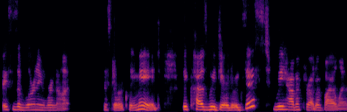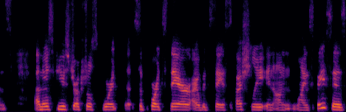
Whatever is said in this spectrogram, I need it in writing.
spaces of learning were not historically made. Because we dare to exist, we have a threat of violence. And there's few structural support, supports there, I would say, especially in online spaces,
